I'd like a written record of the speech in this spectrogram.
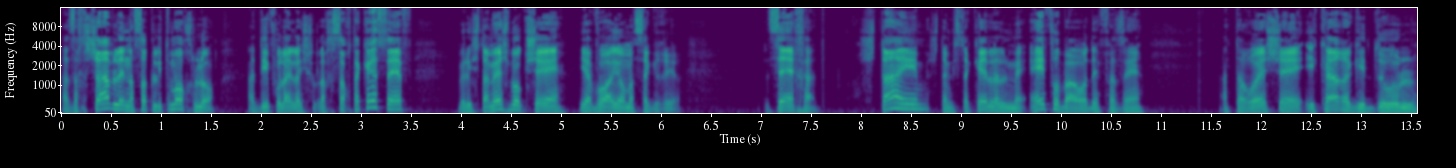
אז עכשיו לנסות לתמוך, לא. עדיף אולי לחסוך את הכסף ולהשתמש בו כשיבוא היום הסגריר. זה אחד. שתיים, כשאתה מסתכל על מאיפה בא העודף הזה, אתה רואה שעיקר הגידול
